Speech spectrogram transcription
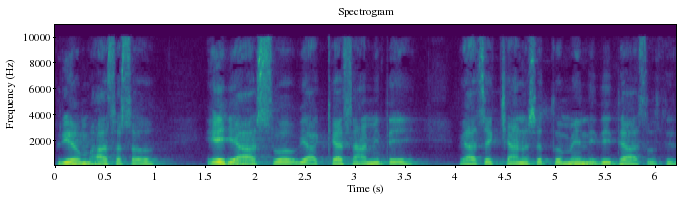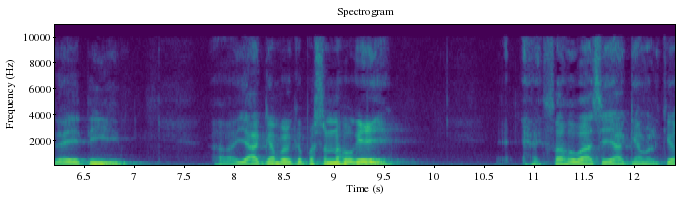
प्रिय भाषस हे आस्व व्याख्या सामिते व्याचख्यान सत्व में निधिध्यासुति याज्ञवल के प्रसन्न हो गए। सहवाच याज्ञवल्क्य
